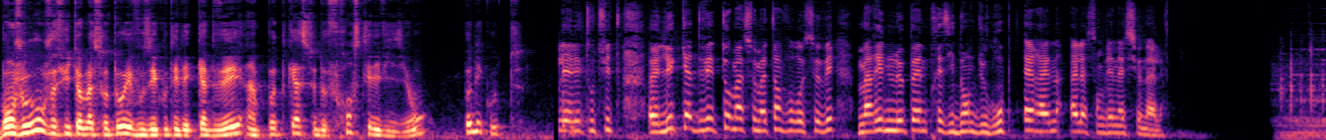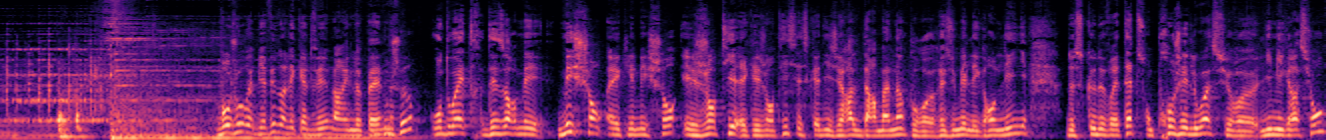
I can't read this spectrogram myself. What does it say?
Bonjour, je suis Thomas Soto et vous écoutez Les 4V, un podcast de France Télévisions. Bonne écoute. Allez tout de suite, euh, les 4V. Thomas, ce matin, vous recevez Marine Le Pen, présidente du groupe RN à l'Assemblée nationale. Bonjour et bienvenue dans les 4V, Marine Le Pen. Bonjour. On doit être désormais méchant avec les méchants et gentil avec les gentils. C'est ce qu'a dit Gérald Darmanin pour euh, résumer les grandes lignes de ce que devrait être son projet de loi sur euh, l'immigration.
